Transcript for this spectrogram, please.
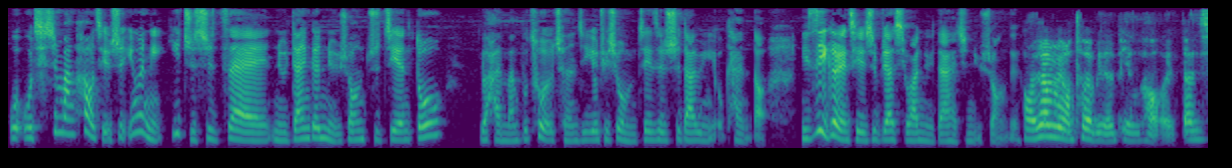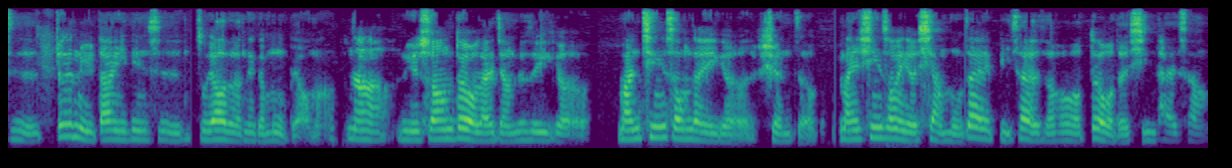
我我其实蛮好奇，是因为你一直是在女单跟女双之间都有还蛮不错的成绩，尤其是我们这次世大运有看到你自己个人其实是比较喜欢女单还是女双的？好像没有特别的偏好诶，但是就是女单一定是主要的那个目标嘛。那女双对我来讲就是一个。蛮轻松的一个选择，蛮轻松一个项目。在比赛的时候，对我的心态上，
